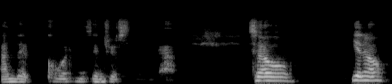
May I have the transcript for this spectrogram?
and the court was interested in that. So, you know,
